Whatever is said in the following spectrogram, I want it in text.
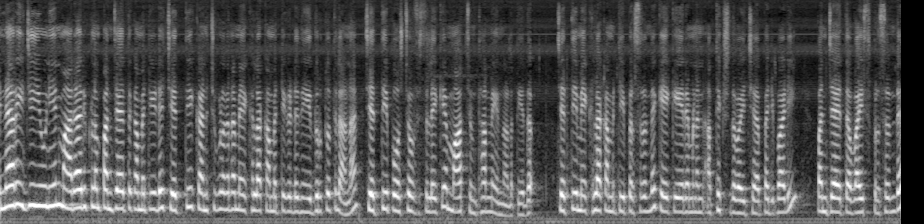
N R E G union Mararikulam panchayat കമ്മിറ്റിയുടെ ചെത്തി കണിച്ചുകുളങ്ങര മേഖലാ കമ്മിറ്റികളുടെ നേതൃത്വത്തിലാണ് ചെത്തി പോസ്റ്റ് ഓഫീസിലേക്ക് മാർച്ചും ധർണയും നടത്തിയത്. ചെത്തി മേഖലാ committee president K K Ramanan അധ്യക്ഷത വഹിച്ച പരിപാടി panchayat vice president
